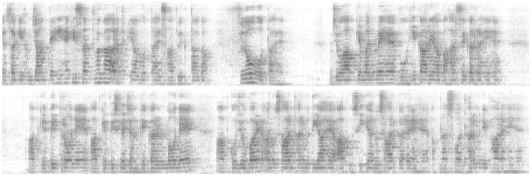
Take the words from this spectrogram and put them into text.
जैसा कि हम जानते ही हैं कि सत्व का अर्थ क्या होता है? सात्विकता का। फ्लो होता है। जो आपके मन में है, वो ही कार्य आप बाहर से कर रहे हैं। आपके पितरों ने, आपके पिछले जन्म के कर्मों ने आपको जो वर्ण अनुसार धर्म दिया है, आप उसी के अनुसार कर रहे हैं, अपना स्वधर्म निभा रहे हैं।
